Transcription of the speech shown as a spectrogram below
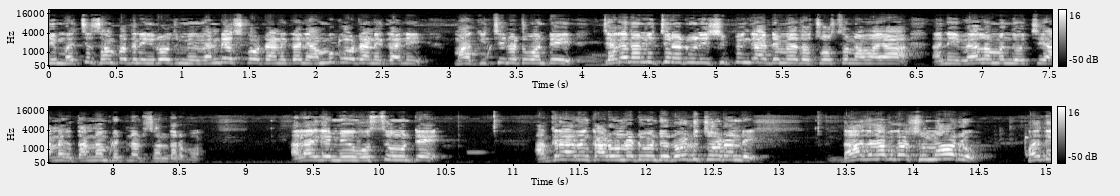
ఈ మత్స్య సంపదని ఈరోజు మేము వెండేసుకోవడానికి కానీ అమ్ముకోవడానికి కానీ మాకు ఇచ్చినటువంటి జగన్ ఇచ్చినటువంటి షిప్పింగ్ యార్డ్ మీద చూస్తున్నామయా అని వేల మంది వచ్చి అన్నకు దండం పెట్టినట్టు సందర్భం. అలాగే మేము వస్తూ ఉంటే అగ్రహారం కాడ ఉన్నటువంటి రోడ్డు చూడండి. దాదాపుగా సుమారు పది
